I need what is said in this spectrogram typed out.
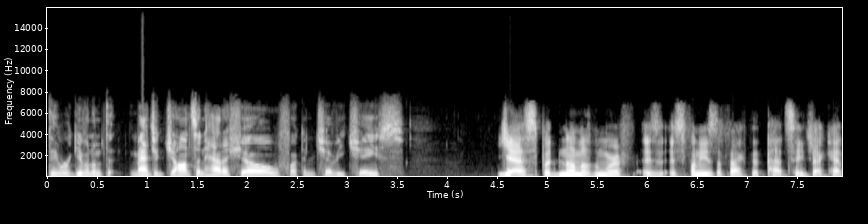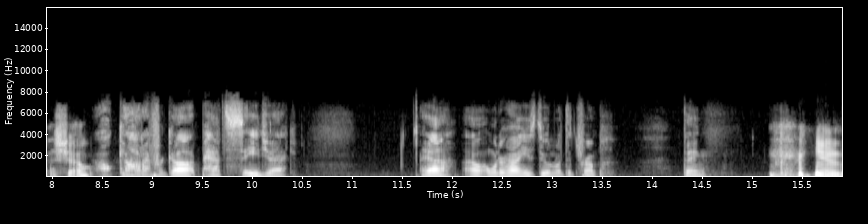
They were giving them. To, Magic Johnson had a show. Fucking Chevy Chase. Yes, but none of them were as, as funny as the fact that Pat Sajak had a show. Oh God, I forgot. Pat Sajak. Yeah, I I wonder how he's doing with the Trump thing. yeah,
